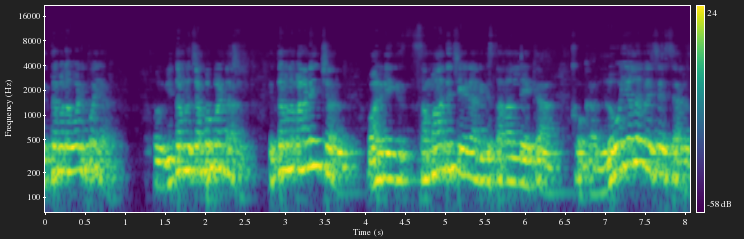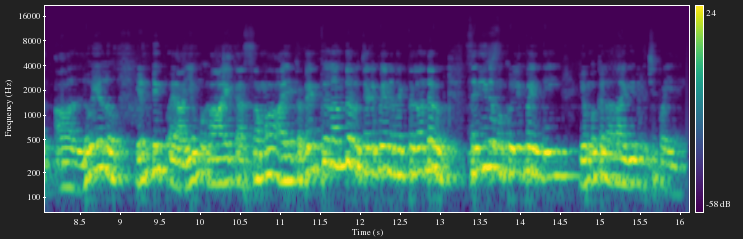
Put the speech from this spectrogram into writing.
యుద్ధంలో ఓడిపోయారు. యుద్ధంలో చంపబడ్డారు. యుద్ధంలో మరణించారు. వారిని సమాధి చేయడానికి స్థలం లేక ఒక లోయలో వేసేసారు ఆ లోయలో ఎండి ఆ ఆ యొక్క సమ ఆ యొక్క వ్యక్తులందరూ చనిపోయిన వ్యక్తులందరూ శరీరం కుళ్ళిపోయింది ఎముకలు అలాగే నిలిచిపోయాయి.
